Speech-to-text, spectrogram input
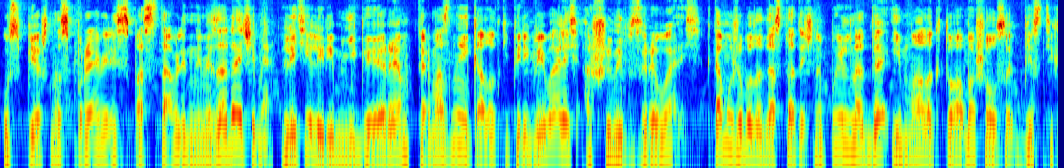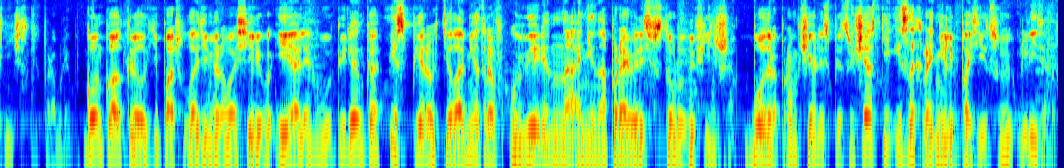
успешно справились с поставленными задачами. Летели ремни ГРМ, тормозные колодки перегревались, а шины взрывались. К тому же было достаточно пыльно, да и мало кто обошелся без технических проблем проблем. Гонку открыл экипаж Владимира Васильева и Олега Уперенко, и с первых километров уверенно они направились в сторону финиша. Бодро промчали спецучастки и сохранили позицию лидеров.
